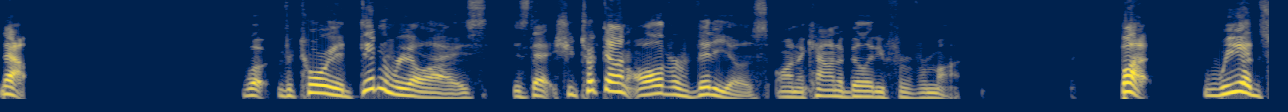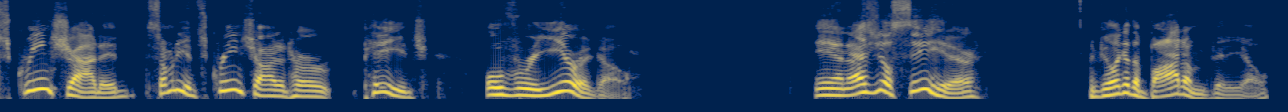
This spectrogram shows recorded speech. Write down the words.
Now, what Victoria didn't realize is that she took down all of her videos on accountability for Vermont. But we had screenshotted, somebody had screenshotted her page over a year ago. And as you'll see here, if you look at the bottom video,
